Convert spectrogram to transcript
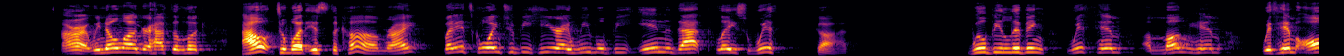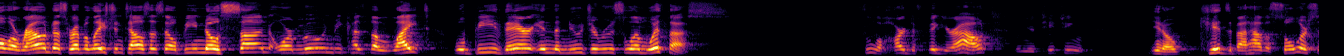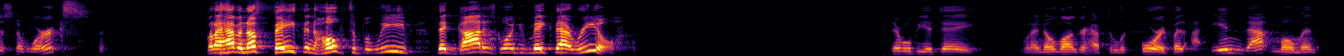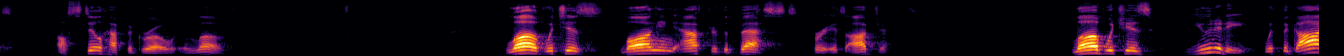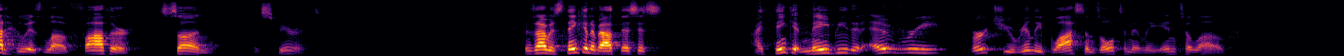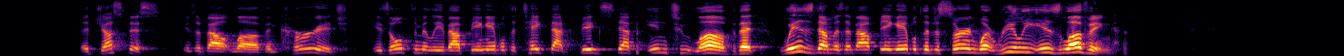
All right, we no longer have to look out to what is to come, right? But it's going to be here, and we will be in that place with God. We'll be living with Him, among Him, with Him all around us. Revelation tells us there'll be no sun or moon because the light will be there in the New Jerusalem with us. It's a little hard to figure out when you're teaching, you know, kids about how the solar system works. But I have enough faith and hope to believe that God is going to make that real. There will be a day when I no longer have to look forward, but in that moment, I'll still have to grow in love. Love, which is longing after the best for its object. Love, which is unity with the God who is love, Father, Son, and Spirit. As I was thinking about this, it's I think it may be that every virtue really blossoms ultimately into love. That justice is about love, and courage is ultimately about being able to take that big step into love. That wisdom is about being able to discern what really is loving.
